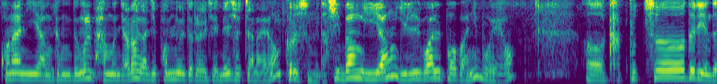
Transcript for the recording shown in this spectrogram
권한 이양 등등을 하면 여러 가지 법률들을 이제 내셨잖아요. 그렇습니다. 지방 이양 일괄 법안이 뭐예요? 어, 각 부처들이 이제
